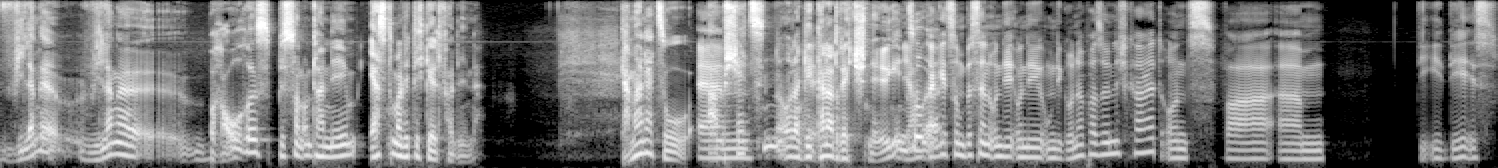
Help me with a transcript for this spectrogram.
wie lange, wie lange äh, braucht es, bis so ein Unternehmen erstmal wirklich Geld verdient? Kann man das so Ähm, abschätzen oder geht, kann das recht schnell gehen? Ja, so? da geht es so ein bisschen um die, um die, um die Gründerpersönlichkeit. Und zwar, ähm, die Idee ist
